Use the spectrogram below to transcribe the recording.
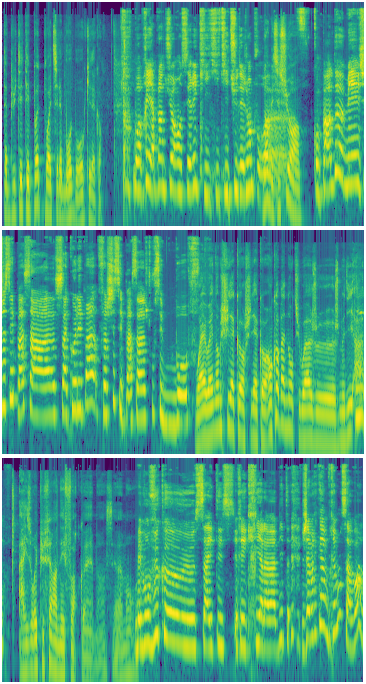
t'as buté tes potes pour être célèbre bon, bon ok d'accord Bon, après, il y a plein de tueurs en série qui, qui, qui tuent des gens pour. non euh, mais c'est sûr hein. Qu'on parle d'eux, mais je sais pas, ça, ça collait pas. Enfin, je sais pas, ça, je trouve c'est bof. Ouais, ouais, non, mais je suis d'accord, je suis d'accord. Encore maintenant, tu vois, je, je me dis, ah, Mm. Ah, ils auraient pu faire un effort quand même. hein, C'est vraiment. Mais bon, vu que ça a été réécrit à la va-vite, j'aimerais quand même vraiment savoir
